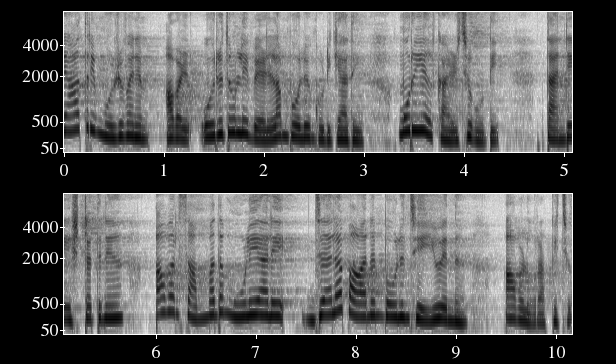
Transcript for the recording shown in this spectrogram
രാത്രി മുഴുവനും അവൾ ഒരു തുള്ളി വെള്ളം പോലും കുടിക്കാതെ മുറിയിൽ കഴിച്ചുകൂട്ടി. തന്റെ ഇഷ്ടത്തിന് അവർ സമ്മതം മൂളിയാലേ ജലപാനം പോലും ചെയ്യൂ എന്ന് അവൾ ഉറപ്പിച്ചു.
